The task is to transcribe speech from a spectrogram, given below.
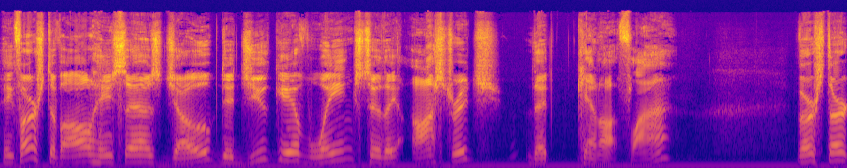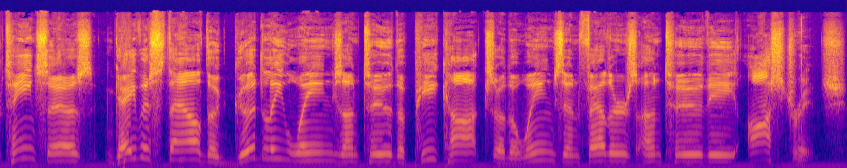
He first of all he says, Job, did you give wings to the ostrich that cannot fly? Verse 13 says, Gavest thou the goodly wings unto the peacocks, or the wings and feathers unto the ostrich?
